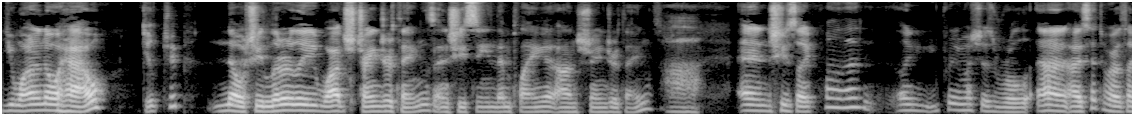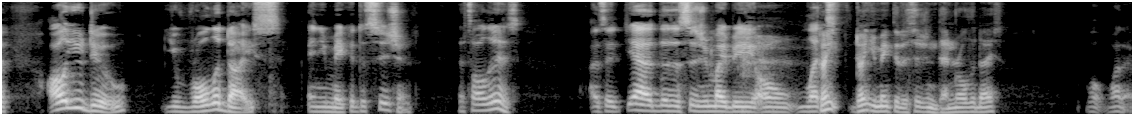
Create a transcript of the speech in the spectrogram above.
you want to know how? Guilt trip. No, she literally watched Stranger Things and she's seen them playing it on Stranger Things. Ah, And she's like, well, that, like, you pretty much just roll. And I said to her, I was like, all you do, you roll a dice and you make a decision. That's all it is. I said, yeah, the decision might be, oh, let's. don't don't you make the decision then roll the dice? Well, whatever.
